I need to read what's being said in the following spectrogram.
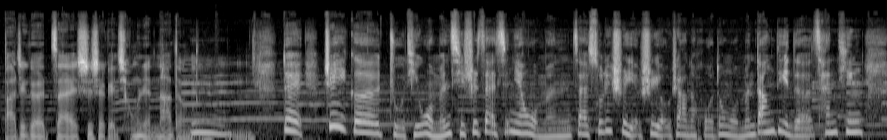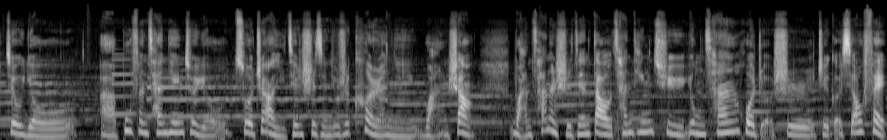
把这个再施舍给穷人呐，等等。嗯，对这个主题，我们其实在今年我们在苏黎世也是有这样的活动。我们当地的餐厅就有啊，部分餐厅就有做这样一件事情，就是客人你晚上晚餐的时间到餐厅去用餐或者是这个消费，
